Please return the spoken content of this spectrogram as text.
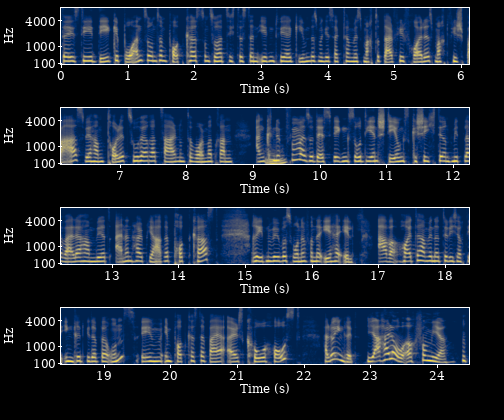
Da ist die Idee geboren zu unserem Podcast und so hat sich das dann irgendwie ergeben, dass wir gesagt haben, es macht total viel Freude, es macht viel Spaß. Wir haben tolle Zuhörerzahlen und da wollen wir dran anknüpfen. Mhm. Also deswegen so die Entstehungsgeschichte und mittlerweile haben wir jetzt eineinhalb Jahre Jahre Podcast reden wir über das Wohnen von der EHL. Aber heute haben wir natürlich auch die Ingrid wieder bei uns im, im Podcast dabei als Co-Host. Hallo Ingrid. Ja, hallo, auch von mir.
